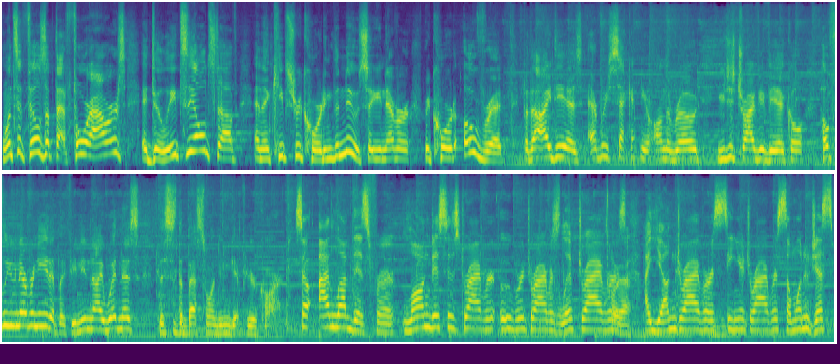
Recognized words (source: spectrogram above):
Once it fills up that four hours, it deletes the old stuff and then keeps recording the new, so you never record over it. But the idea is every second you're on the road, you just drive your vehicle. Hopefully you never need it, but if you need an eyewitness, this is the best one you can get for your car. So I love this for long distance driver, Uber drivers, Lyft drivers, Oh, yeah. a young driver, a senior driver, someone who just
